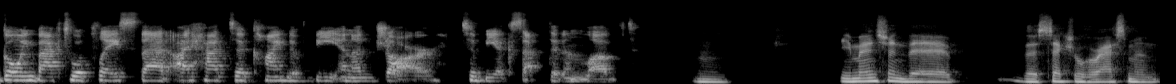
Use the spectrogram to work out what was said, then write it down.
going back to a place that i had to kind of be in a jar to be accepted and loved mm. you mentioned there the sexual harassment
